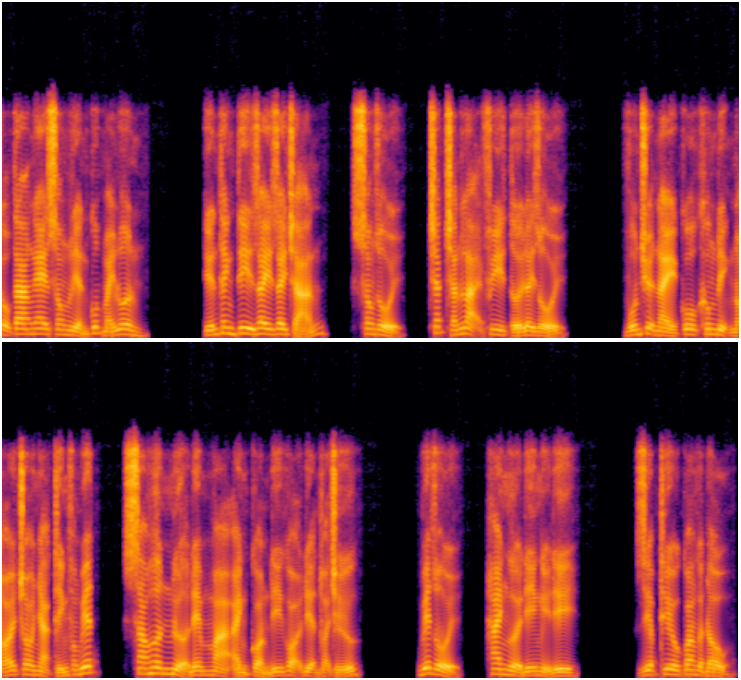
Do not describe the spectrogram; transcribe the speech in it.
cậu ta nghe xong liền cút máy luôn. Tiến thanh ti day day chán, xong rồi, chắc chắn lại phi tới đây rồi. Vốn chuyện này cô không định nói cho nhạc thính phong biết, sao hơn nửa đêm mà anh còn đi gọi điện thoại chứ? Biết rồi, hai người đi nghỉ đi. Diệp thiêu quang gật đầu,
